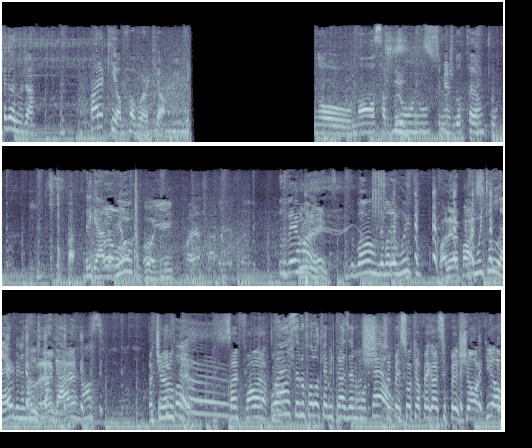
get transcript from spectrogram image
Chegando já. Para aqui, ó, por favor, aqui, ó. No... Nossa, Bruno, você me ajudou tanto. Obrigada, Vamos viu? Oi, e aí? Tudo bem, Tudo amor? bem. Tudo bom? Demorei muito? Valeu, Ele é muito lerdo, ele anda É muito lerdo, devagar. né? Nossa. Tá tirando o quê? Sai fora, Ué, trouxa. você não falou que ia me trazer no motel? Você pensou que ia pegar esse peixão aqui, ó?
